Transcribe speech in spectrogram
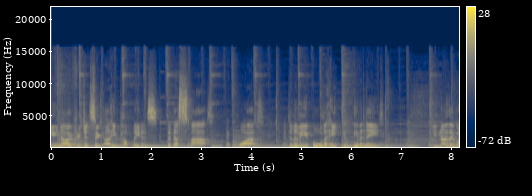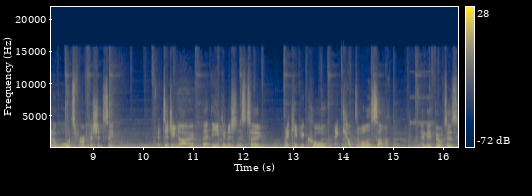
You know Fujitsu are heat pump leaders, that they're smart and quiet and deliver you all the heat you'll ever need. You know they win awards for efficiency. And did you know they're air conditioners too? They keep you cool and comfortable in summer. And their filters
